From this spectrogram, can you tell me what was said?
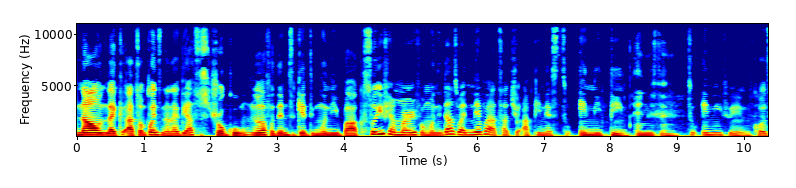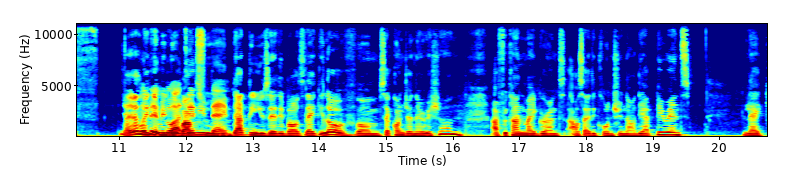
Now, like at some point in their life, they had to struggle in order for them to get the money back. So, if you're married for money, that's why never attach your happiness to anything, anything. to anything, because Yeah, just making me go back to time. that thing you said about like a lot of um, second generation African migrants outside the country now. Their parents, like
